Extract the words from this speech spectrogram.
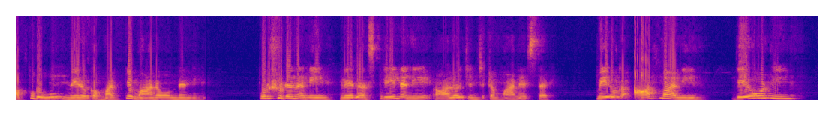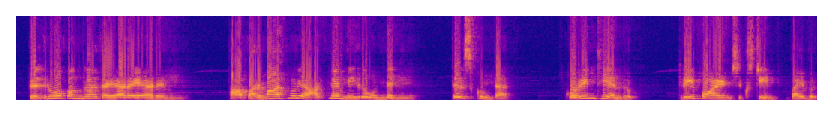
అప్పుడు మీరొక మర్త్య మధ్య పురుషుడనని లేదా స్త్రీలని ఆలోచించటం మానేస్తారు. మీరు ఒక ఆత్మ అని దేవుని ప్రతిరూపంగా తయారయ్యారని ఆ పరమాత్ముడి ఆత్మే మీలో ఉందని తెలుసుకుంటారు. కొరింథియన్లు త్రీ పాయింట్ సిక్స్టీన్ బైబిల్.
